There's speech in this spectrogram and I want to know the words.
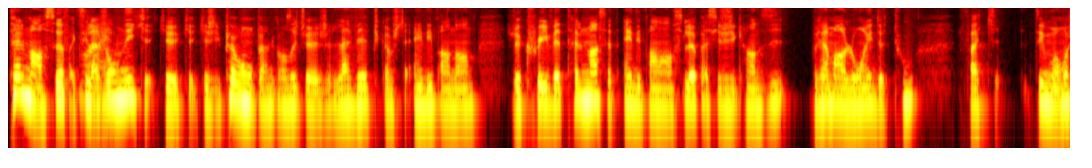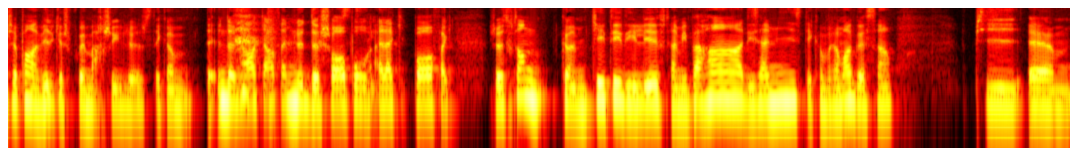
tellement ça. Fait que, tu sais, la Ouais. journée que, que, que, que j'ai pu avoir mon permis de conduire, je, je l'avais, puis comme j'étais indépendante, je cravais tellement cette indépendance-là parce que j'ai grandi vraiment loin de tout. Fait que, tu sais, moi, moi j'étais pas en ville que je pouvais marcher. C'était comme une demi-heure, 45 minutes de char pour aller à quelque part. Fait que j'avais tout le temps comme quêter des lifts à mes parents, à des amis. C'était comme vraiment gossant. Puis, euh,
